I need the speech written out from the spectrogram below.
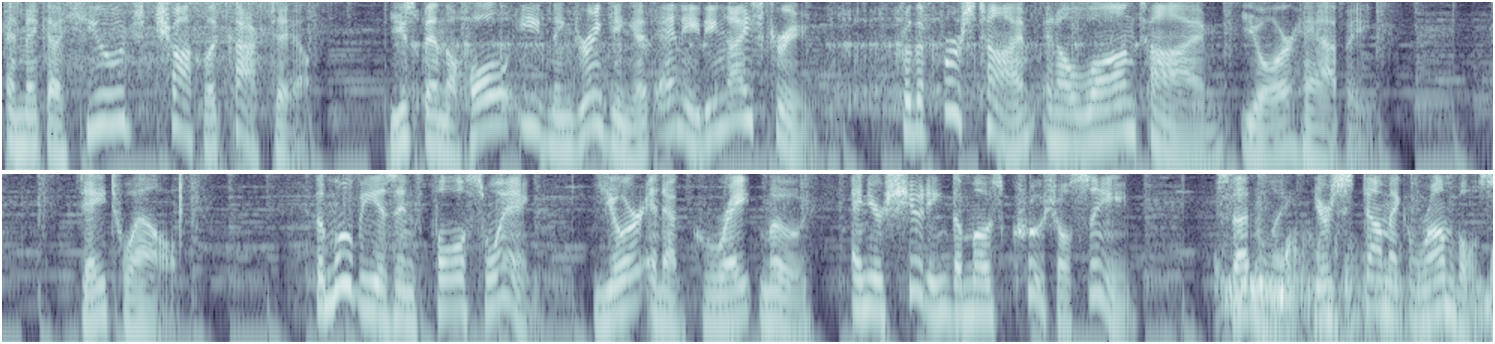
and make a huge chocolate cocktail. You spend the whole evening drinking it and eating ice cream. For the first time in a long time, you're happy. Day 12. The movie is in full swing. You're in a great mood, and you're shooting the most crucial scene. Suddenly, your stomach rumbles,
